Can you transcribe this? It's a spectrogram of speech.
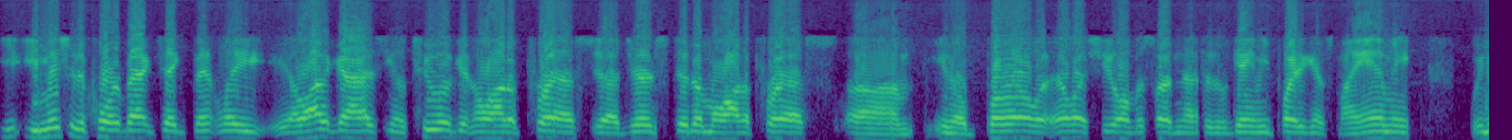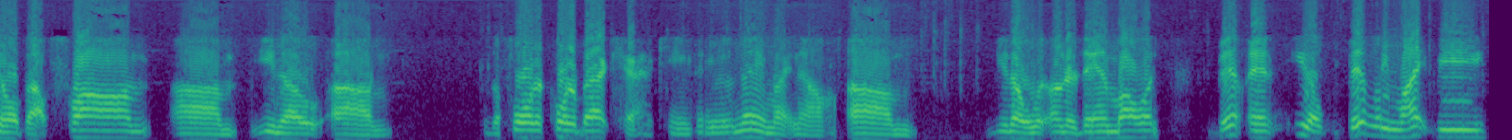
you, you mentioned the quarterback Jake Bentley. A lot of guys, you know, Tua getting a lot of press. Uh, Jarrett Stidham a lot of press. Um, you know, Burrow at LSU all of a sudden after the game he played against Miami. We know about Fromm. Um, you know, um, the Florida quarterback. I can't even think of his name right now. Um, you know, under Dan Mullen. Ben, and you know, Bentley might be.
